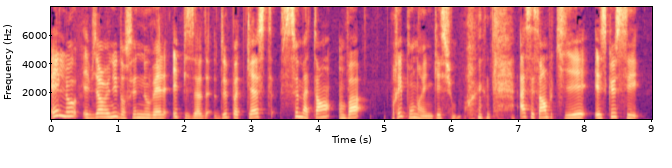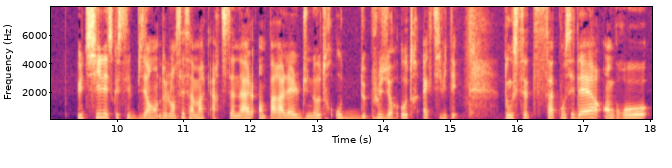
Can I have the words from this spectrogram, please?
Hello et bienvenue dans ce nouvel épisode de podcast. Ce matin, on va répondre à une question assez simple qui est est-ce que c'est utile, est-ce que c'est bien de lancer sa marque artisanale en parallèle d'une autre ou de plusieurs autres activités? Donc ça considère en gros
